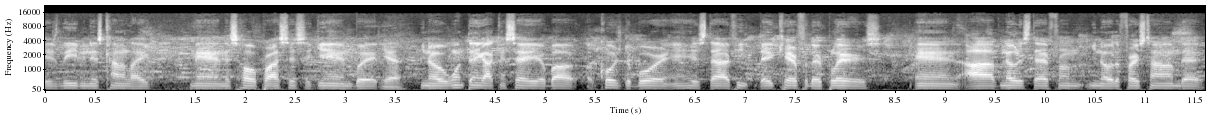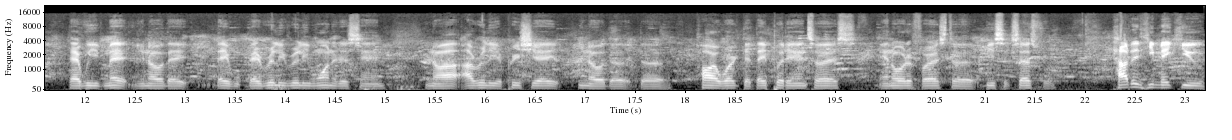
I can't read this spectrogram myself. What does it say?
is leaving. It's kind of like, man, this whole process again. But Yeah. you know, one thing I can say about uh, Coach DeBoer and his staff, he, they care for their players. And I've noticed that from you know the first time that, that we've met, you know they, they they really really wanted us, and you know I, I really appreciate you know the the hard work that they put into us in order for us to be successful. How did he make you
